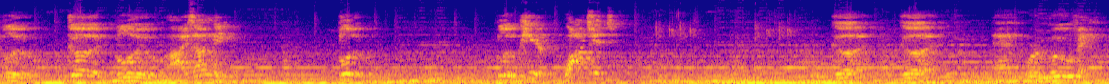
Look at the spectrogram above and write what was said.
Blue. Good, Blue. Eyes on me. Blue. Blue, here. Watch it. Good, good. And we're moving.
